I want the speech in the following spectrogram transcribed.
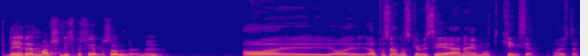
det är den matchen ni ska se på söndag, eller hur? Ja, ja, ja, på söndag ska vi se Anaheim mot Kings, ja. ja just det.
